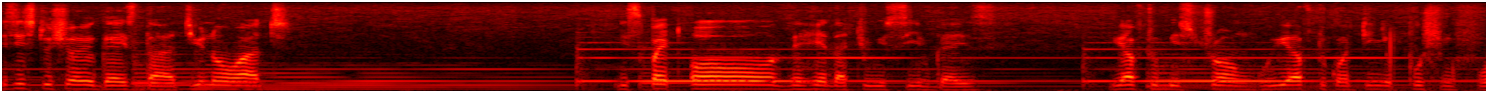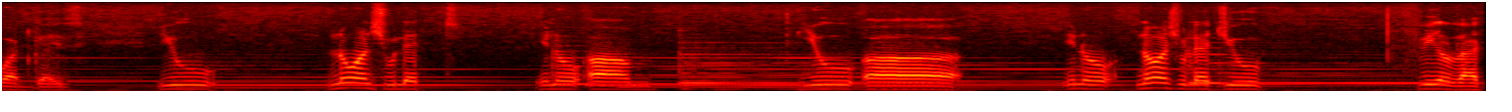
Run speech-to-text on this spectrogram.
This is to show you guys that you know what, despite all the hate that you receive, guys, you have to be strong. You have to continue pushing forward, guys. You, no one should let, you know, um, you, uh, you know, no one should let you feel that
